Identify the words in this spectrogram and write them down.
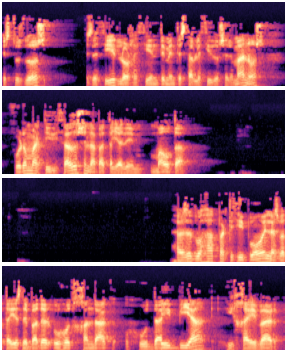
Estos dos, es decir, los recientemente establecidos hermanos, fueron martirizados en la batalla de Mauta. Hazrat Wahab participó en las batallas de Badr, Uhud, Khandak, Hudaybiyah y Khaybar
